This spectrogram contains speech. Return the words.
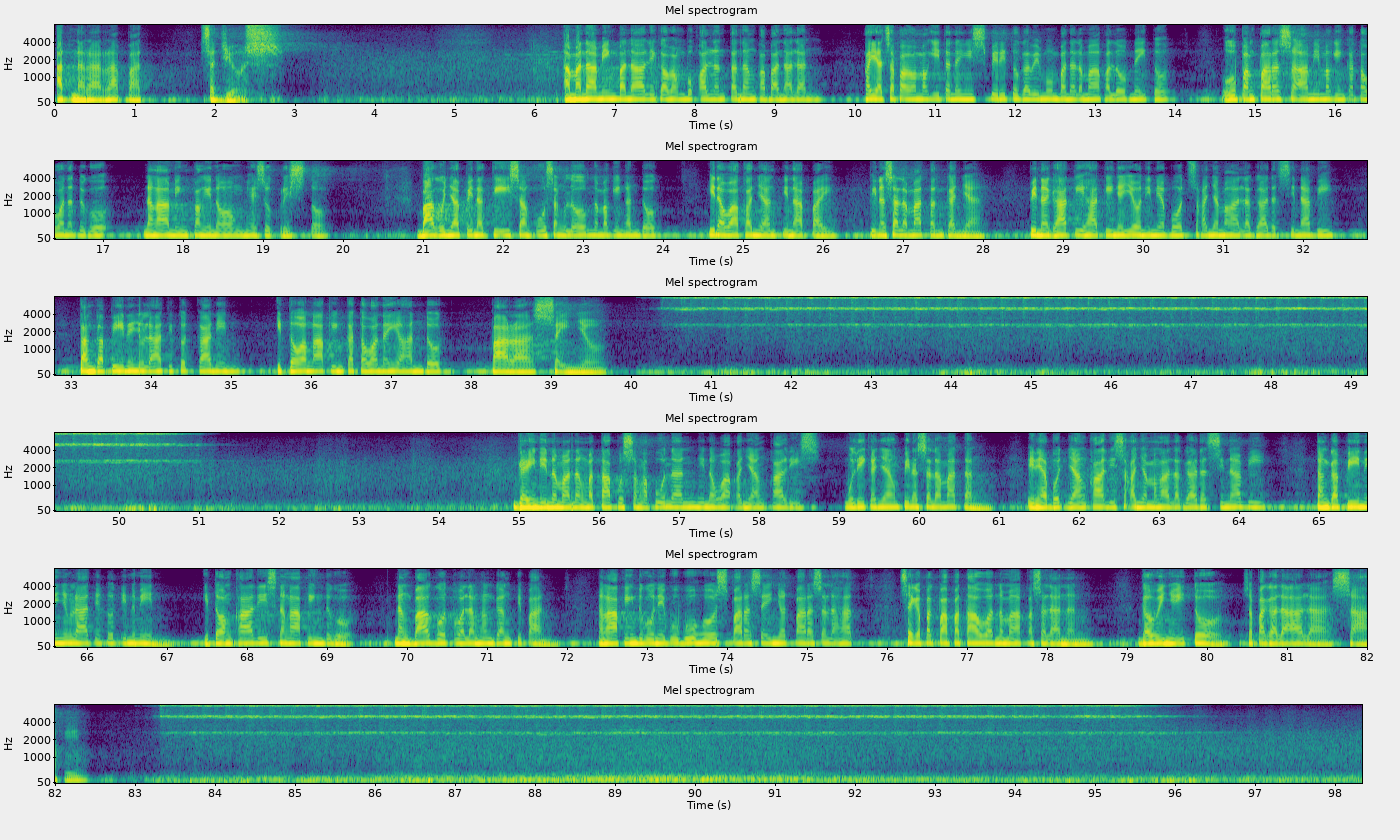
at nararapat sa Diyos. Ama naming banal, ikaw ang bukal ng tanang kabanalan. Kaya't sa pamamagitan ng Espiritu, gawin mo banal ang mga kaloob na ito upang para sa amin maging katawan at dugo ng aming Panginoong Heso Kristo. Bago niya pinagtiis ang kusang loob na maging handog, hinawakan niya ang tinapay, pinasalamatan kanya, pinaghati-hati niya yon iniabot sa kanya mga lagad at sinabi, Tanggapin ninyo lahat ito't kanin, ito ang aking katawan na ihandog para sa inyo. Gayun din naman ang matapos ang hapunan, hinawakan niya ang kalis, muli kanyang pinasalamatan. Iniabot niya ang kalis sa kanyang mga alagad at sinabi, Tanggapin ninyong lahat ito't inumin. Ito ang kalis ng aking dugo, ng bagot walang hanggang tipan. Ang aking dugo na ibubuhos para sa inyo at para sa lahat sa kapagpapatawad ng mga kasalanan. Gawin niyo ito sa pag-alaala sa akin.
